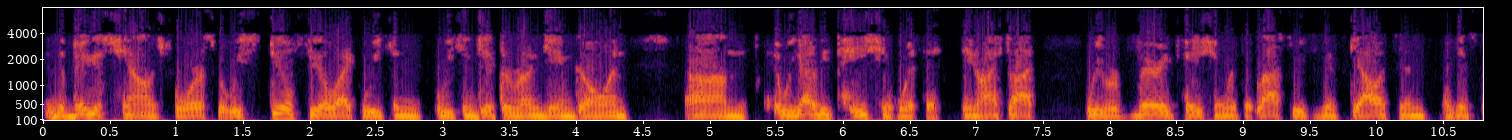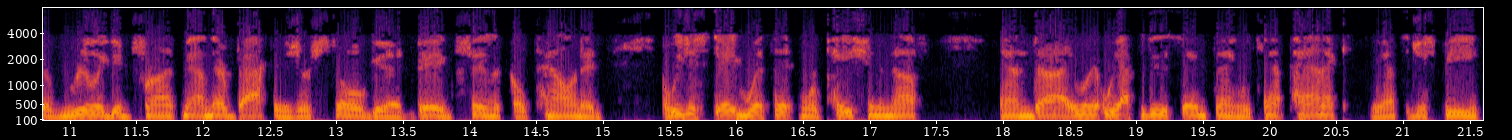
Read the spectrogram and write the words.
the biggest challenge for us. But we still feel like we can we can get the run game going. Um, we got to be patient with it. You know, I thought we were very patient with it last week against Gallatin, against a really good front. Man, their backers are so good, big, physical, talented. But we just stayed with it and we're patient enough. And uh, we have to do the same thing. We can't panic. We have to just be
